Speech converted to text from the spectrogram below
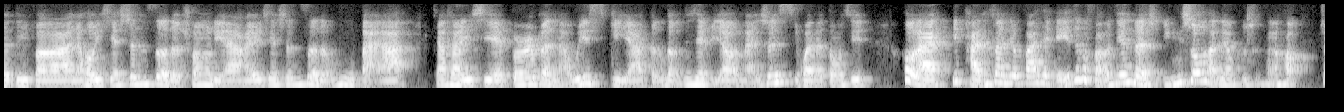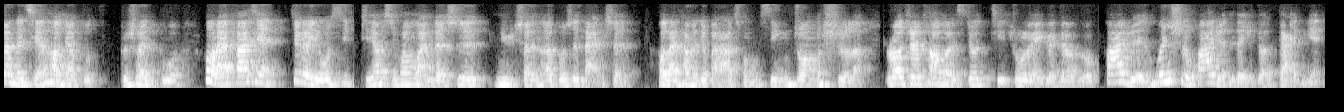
的地方啊，然后一些深色的窗帘啊，还有一些深色的木板啊，加上一些 bourbon 啊、whisky 啊等等这些比较男生喜欢的东西。后来一盘算就发现，哎，这个房间的营收好像不是很好，赚的钱好像不。不是很多，后来发现这个游戏比较喜欢玩的是女生而不是男生，后来他们就把它重新装饰了。Roger Thomas 就提出了一个叫做花园温室花园的一个概念，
